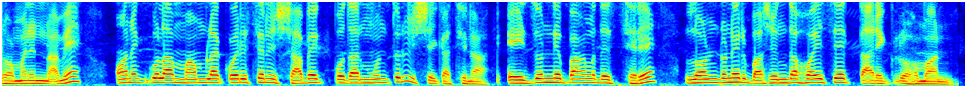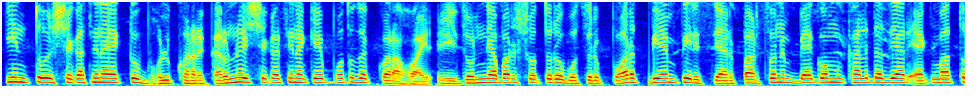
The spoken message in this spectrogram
রহমানের নামে অনেকগুলা মামলা করেছেন সাবেক প্রধানমন্ত্রী শেখ হাসিনা। এই জন্য বাংলাদেশ ছেড়ে লন্ডনের বাসিন্দা হয়েছে তারেক রহমান। কিন্তু শেখ হাসিনা একটু ভুল করার কারণে শেখ হাসিনাকে পদত্যাগ করা হয়। এই জন্য আবার সতেরো বছর পর বিএনপির চেয়ারপারসন বেগম খালেদা জিয়ার একমাত্র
